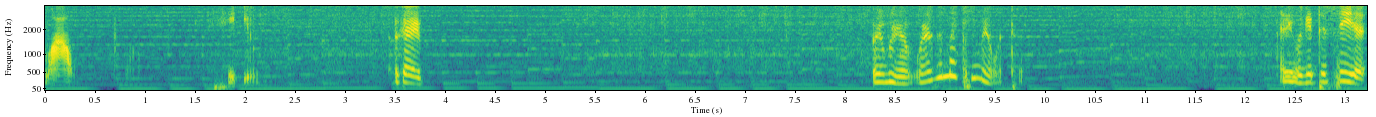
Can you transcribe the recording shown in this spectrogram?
Wow. Hate you Okay. Wait a minute, where did my teammate went to? I didn't even get to see it.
